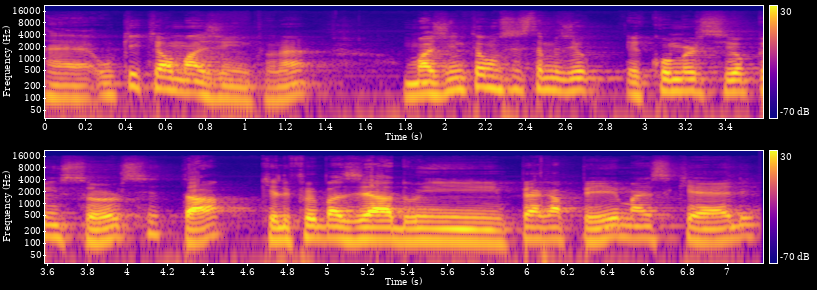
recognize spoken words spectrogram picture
É, o que, que é o Magento, né? O Magento é um sistema de e-commerce open source, tá? Que ele foi baseado em PHP, MySQL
